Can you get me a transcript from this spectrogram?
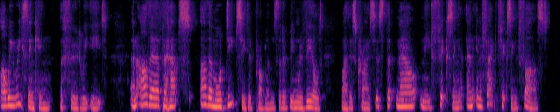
Are we rethinking the food we eat? And are there perhaps other more deep seated problems that have been revealed by this crisis that now need fixing, and in fact, fixing fast?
